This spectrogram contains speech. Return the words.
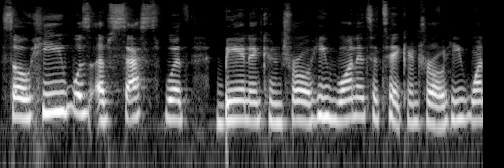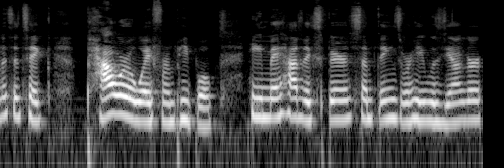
So he was obsessed with being in control. He wanted to take control. He wanted to take power away from people. He may have experienced some things where he was younger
